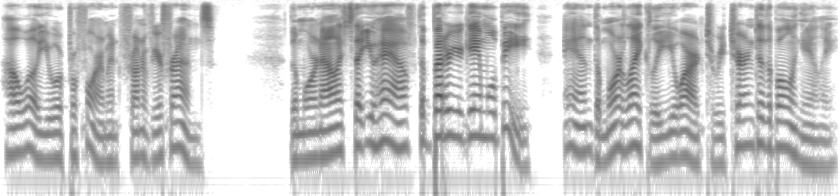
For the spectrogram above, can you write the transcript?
how well you will perform in front of your friends. The more knowledge that you have, the better your game will be, and the more likely you are to return to the bowling alley.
